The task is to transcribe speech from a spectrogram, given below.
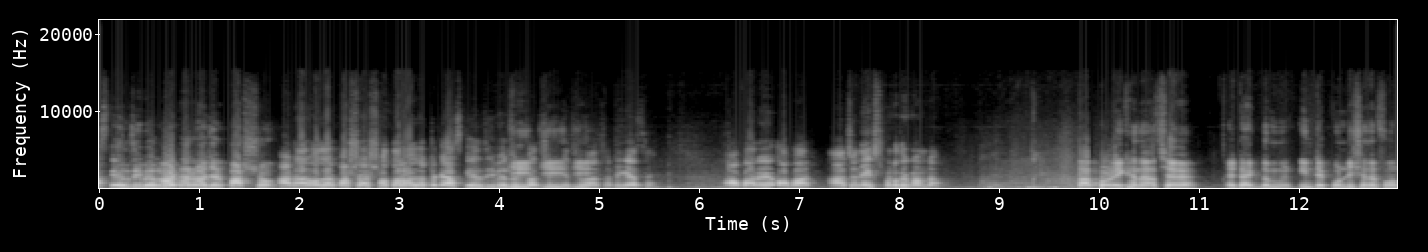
আজকে এলজি ভেলভেট আঠারো হাজার পাঁচশো। আঠারো হাজার পাঁচশো আর সতেরো হাজার টাকা আজকে এলজি আচ্ছা ঠিক আছে। অফারে অফার আচ্ছা নেক্সট কোনটা দেখব আমরা? তারপর এখানে আছে এটা একদম ইনটেক কন্ডিশনের ফোন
